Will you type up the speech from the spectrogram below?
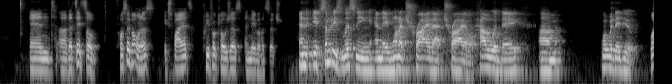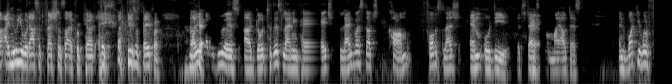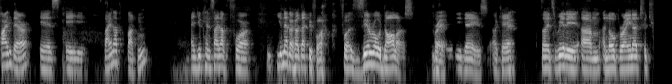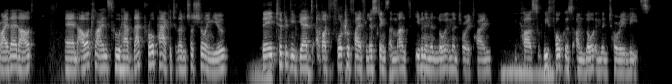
and uh, that's it. So for sale owners, expired, pre foreclosures, and neighborhood search. And if somebody's listening and they want to try that trial, how would they? Um, what would they do? Well, I knew you would ask a question, so I prepared a, a piece of paper. Okay. All you got to do is uh, go to this landing page, landvoice.com forward slash MOD, which stands right. for My Outdesk. And what you will find there is a sign up button, and you can sign up for, you never heard that before, for zero dollars for right. 30 days. Okay. Right. So it's really um, a no brainer to try that out. And our clients who have that pro package that I'm just showing you, they typically get about four to five listings a month, even in a low inventory time, because we focus on low inventory leads.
